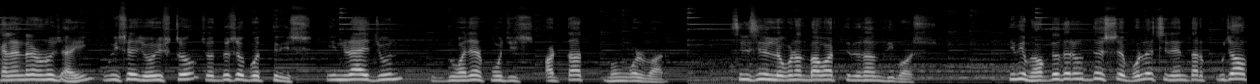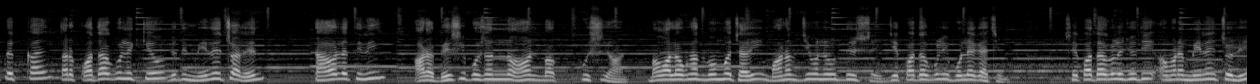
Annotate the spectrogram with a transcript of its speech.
ক্যালেন্ডার অনুযায়ী উনিশে জ্যৈষ্ঠ চোদ্দশো বত্রিশ তিনরায় জুন দু হাজার পঁচিশ, অর্থাৎ মঙ্গলবার। শ্রী শ্রী লোকনাথ বাবার তিরোধান দিবস। তিনি ভক্তদের উদ্দেশ্যে বলেছিলেন, তার পূজা অপেক্ষায় তার কথাগুলি কেউ যদি মেনে চলেন, তাহলে তিনি আরও বেশি প্রসন্ন হন বা খুশি হন। বাবা লোকনাথ ব্রহ্মচারী মানব জীবনের উদ্দেশ্যে যে কথাগুলি বলে গেছেন, সে কথাগুলি যদি আমরা মেনে চলি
